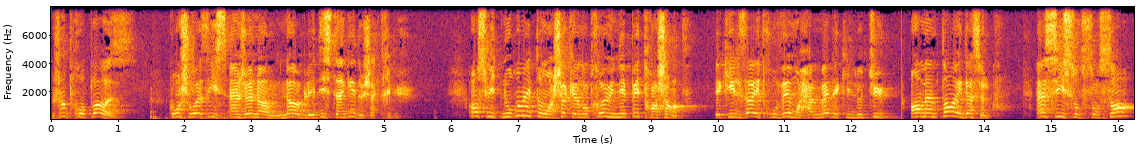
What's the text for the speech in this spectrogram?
Je propose qu'on choisisse un jeune homme noble et distingué de chaque tribu. Ensuite, nous remettons à chacun d'entre eux une épée tranchante et qu'ils aillent trouver Mohammed et qu'ils le tuent en même temps et d'un seul coup. Ainsi, son, sang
